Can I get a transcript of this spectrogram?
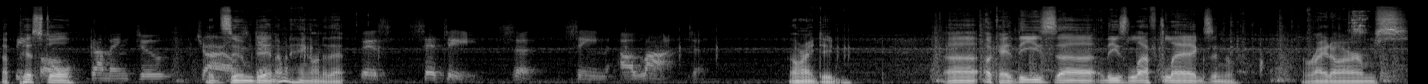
a pistol that zoomed in. I'm gonna hang on to that. This city seen a lot. All right, dude. Uh, okay, these uh, these left legs and right arms.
